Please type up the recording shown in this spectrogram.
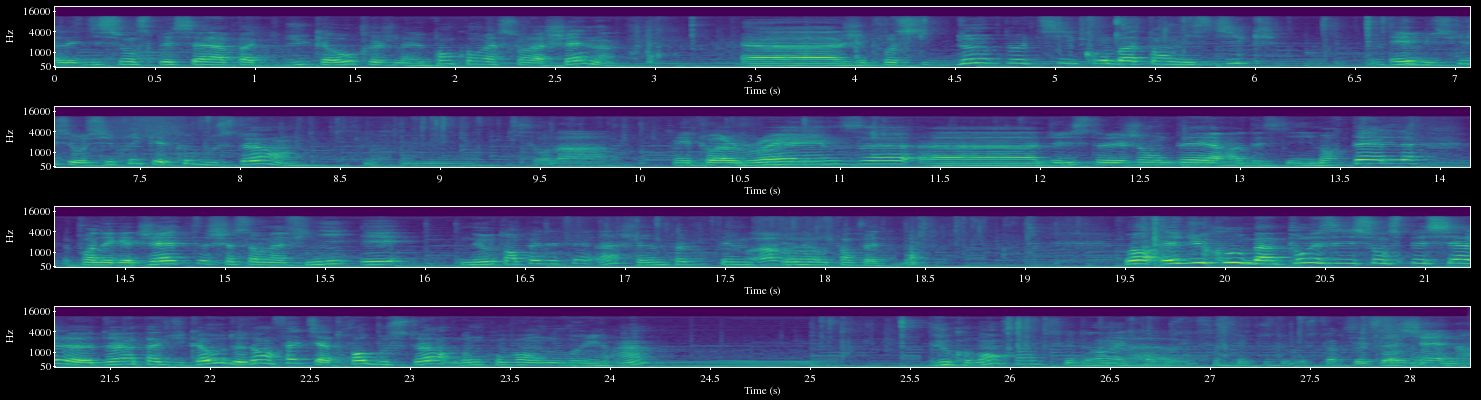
L'édition spéciale impact du chaos que je n'avais pas encore ouvert sur la chaîne. Euh, J'ai pris aussi deux petits combattants mystiques. Et Biscuit s'est aussi pris quelques boosters. Qui sont là. Étoile Reigns, euh, dueliste légendaire Destiny Immortel, Point des gadgets, Chasseur de l'infini et Néo Tempête. Ah, je même pas vu que Bravo. fait Néo Tempête. Bon. Bon, et du coup, bah, pour les éditions spéciales de l'impact du chaos, dedans en fait il y a trois boosters, donc on va en ouvrir un. Je commence, hein, parce que dedans il y a Ah trois oui. boosters, ça fait plus de boosters que C'est sa chaîne. Hein.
